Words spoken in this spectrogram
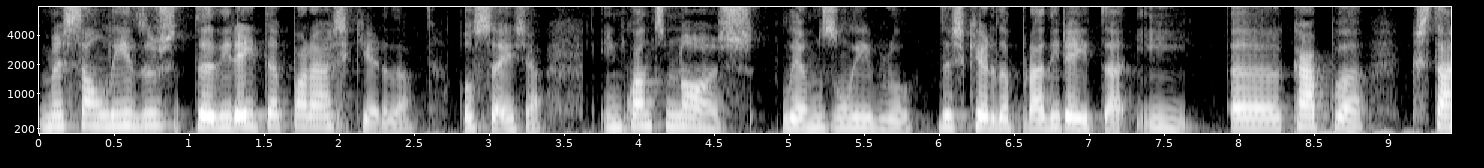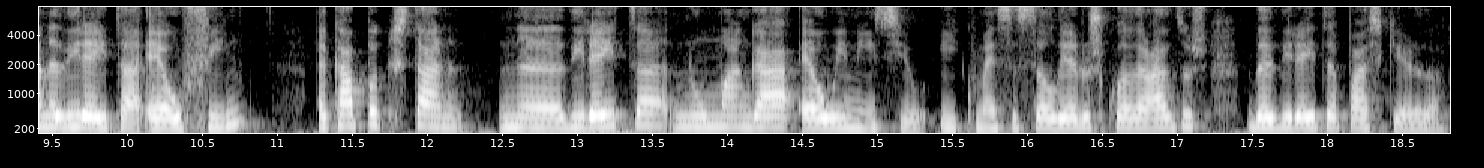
mas são lidos da direita para a esquerda. Ou seja, enquanto nós lemos um livro da esquerda para a direita e a capa que está na direita é o fim, a capa que está na direita no mangá é o início e começa-se a ler os quadrados da direita para a esquerda.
